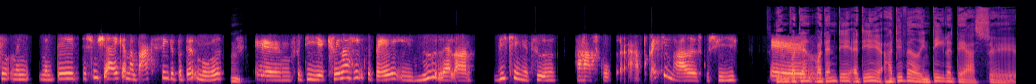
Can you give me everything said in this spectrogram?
ting, men, men det, det synes jeg ikke, at man bare kan se det på den måde. Mm. Øhm, fordi øh, kvinder helt tilbage i middelalderen, vikingetiden, har haft, sku, haft rigtig meget at skulle sige. Jamen, hvordan, Øhm, hvordan det, er det, har det været en del af deres, øh,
